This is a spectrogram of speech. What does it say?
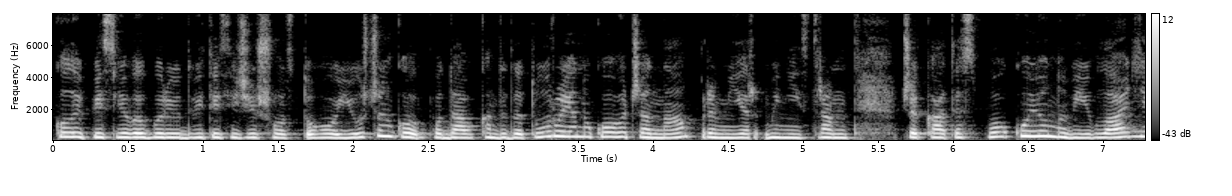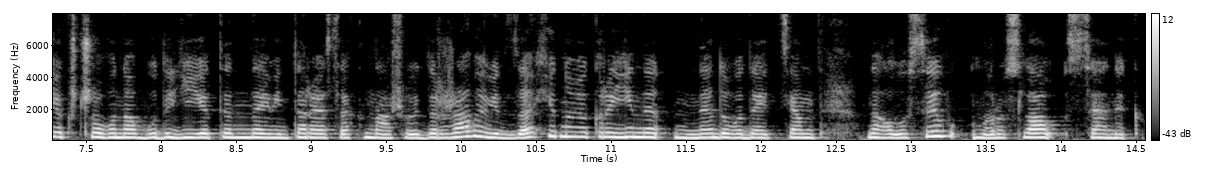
коли після виборів 2006-го Ющенко подав кандидатуру Януковича на прем'єр-міністра. Чекати спокою новій владі, якщо вона буде діяти не в інтересах нашої держави, від західної країни не доведеться, наголосив Мирослав Сеник.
